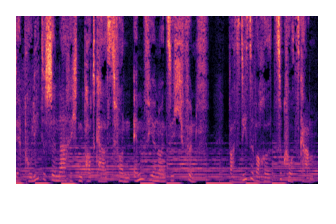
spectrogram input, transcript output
Der politische Nachrichtenpodcast von M945. Was diese Woche zu kurz kam.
